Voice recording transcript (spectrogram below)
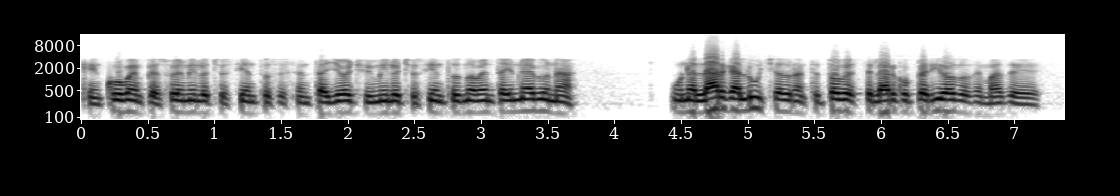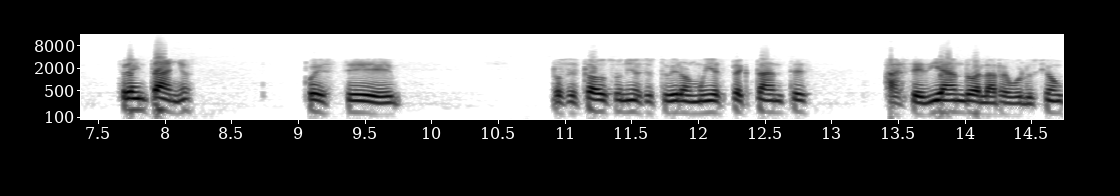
que en Cuba empezó en 1868 y 1899 una una larga lucha durante todo este largo periodo de más de 30 años, pues eh, los Estados Unidos estuvieron muy expectantes, asediando a la revolución,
